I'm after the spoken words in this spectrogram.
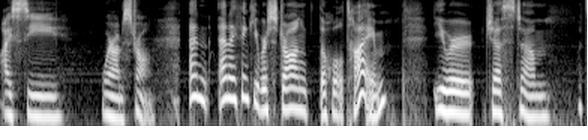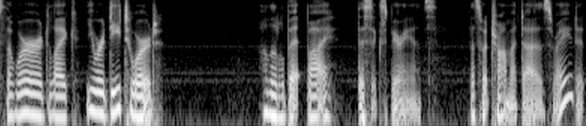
I see where I'm strong. And and I think you were strong the whole time. You were just um what's the word? Like you were detoured a little bit by this experience. That's what trauma does, right? It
